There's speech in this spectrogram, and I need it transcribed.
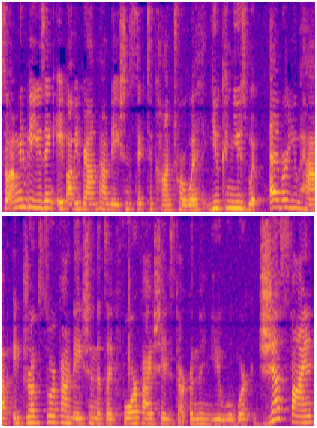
So I'm going to be using a Bobbi Brown foundation stick to contour with. You can use whatever you have. A drugstore foundation that's like four or five shades darker than you will work just fine.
